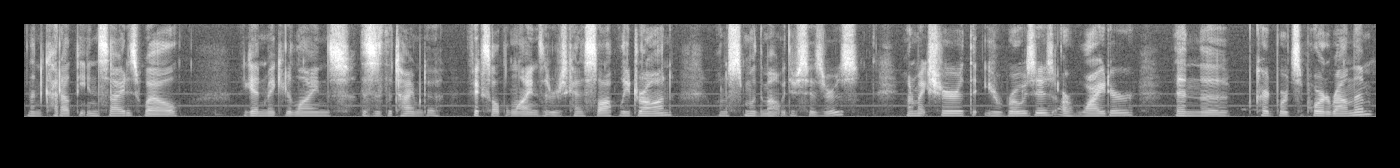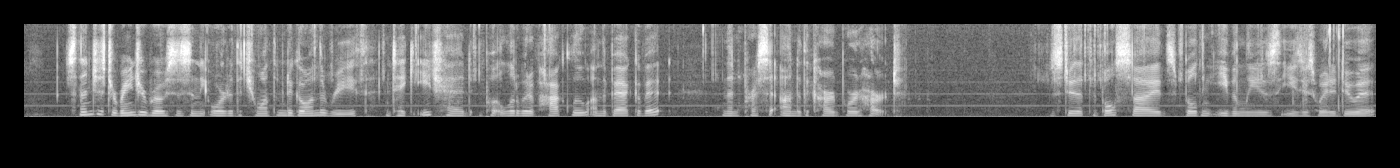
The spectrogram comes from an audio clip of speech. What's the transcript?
And then cut out the inside as well. Again, make your lines, this is the time to fix all the lines that are just kind of sloppily drawn. You want to smooth them out with your scissors. You want to make sure that your roses are wider than the cardboard support around them. So then just arrange your roses in the order that you want them to go on the wreath, and take each head and put a little bit of hot glue on the back of it, and then press it onto the cardboard heart. Just do that to both sides, building evenly is the easiest way to do it.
